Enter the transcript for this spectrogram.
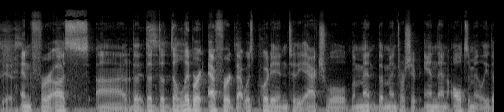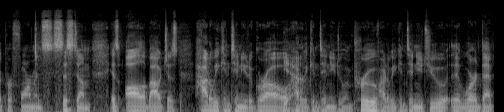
and yes. and for us, uh, the, the the deliberate effort that was put into the actual the men, the mentorship and then ultimately the performance system is all about just how do we continue to grow, Yeah. how do we continue to improve, how do we continue to the word that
